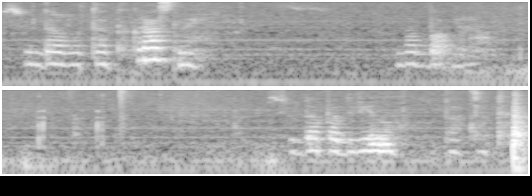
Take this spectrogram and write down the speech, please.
Сюда вот так красный добавлю. Сюда подвину вот так вот.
